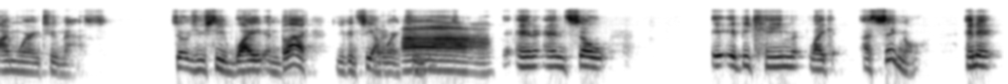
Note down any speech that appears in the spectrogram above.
I'm wearing two masks. So as you see white and black, you can see I'm wearing two Ah, masks. And and so it, it became like a signal. And it,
